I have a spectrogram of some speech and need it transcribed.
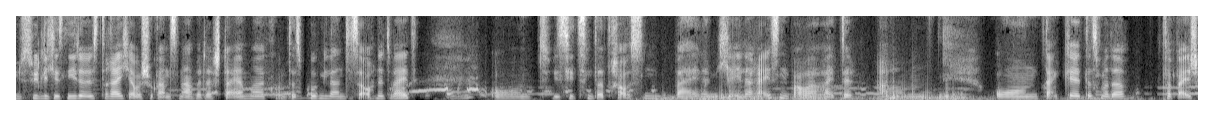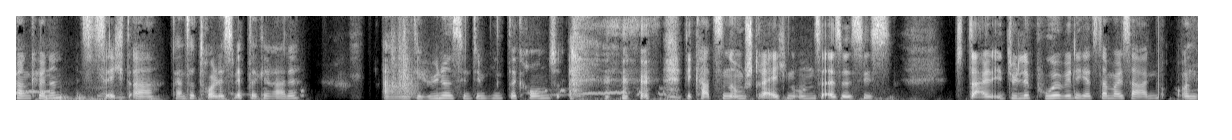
südliches Niederösterreich, aber schon ganz nah bei der Steiermark und das Burgenland ist auch nicht weit. Und wir sitzen da draußen bei der Michaela Reisenbauer heute. Ähm, und danke, dass wir da vorbeischauen können. Es ist echt äh, ganz ein tolles Wetter gerade. Ähm, die Hühner sind im Hintergrund, die Katzen umstreichen uns. Also es ist total Idylle pur, würde ich jetzt einmal sagen. Und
